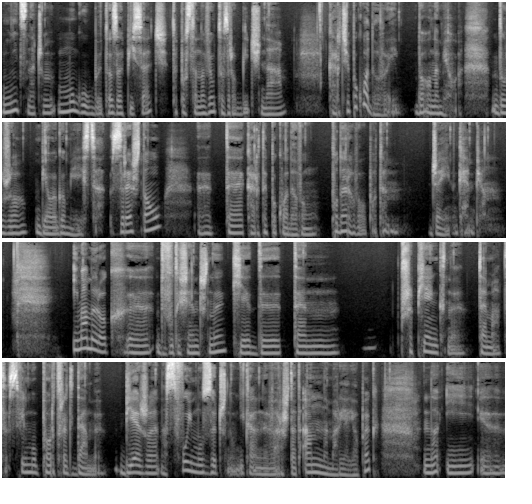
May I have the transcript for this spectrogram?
nic, na czym mógłby to zapisać, to postanowił to zrobić na karcie pokładowej, bo ona miała dużo białego miejsca. Zresztą e, tę kartę pokładową podarował potem Jane Campion. I mamy rok 2000, e, kiedy ten przepiękny temat z filmu Portret Damy bierze na swój muzyczny, unikalny warsztat Anna Maria Jopek. No i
